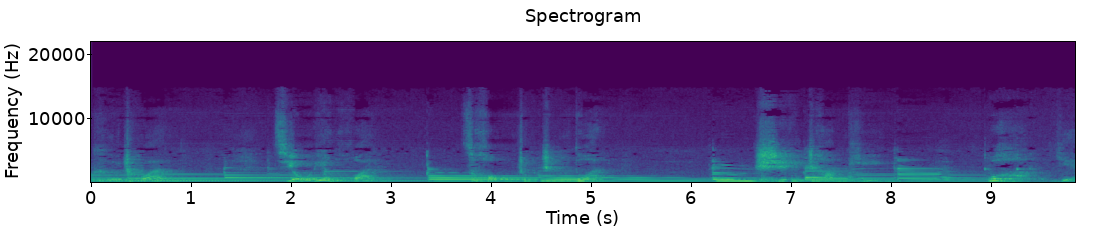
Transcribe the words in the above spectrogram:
可传。九连环，从中折断。十里长亭，望眼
